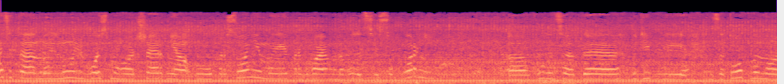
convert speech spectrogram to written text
17.00 8 червня у Херсоні. Ми перебуваємо на вулиці Соборній. Е, Вулиця, де будівлі затоплено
